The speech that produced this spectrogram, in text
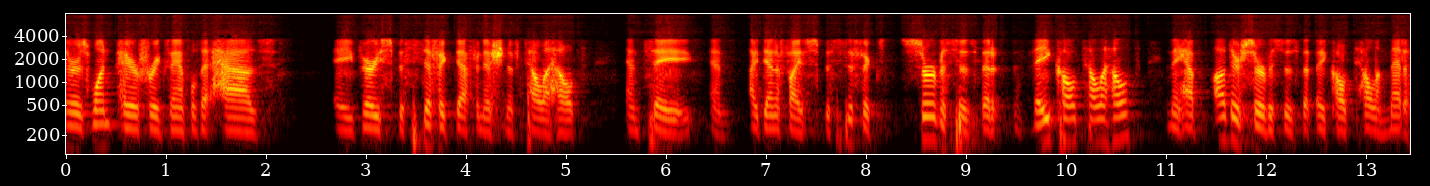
there is one payer, for example, that has a very specific definition of telehealth and say and identify specific services that they call telehealth, and they have other services that they call telemedicine.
